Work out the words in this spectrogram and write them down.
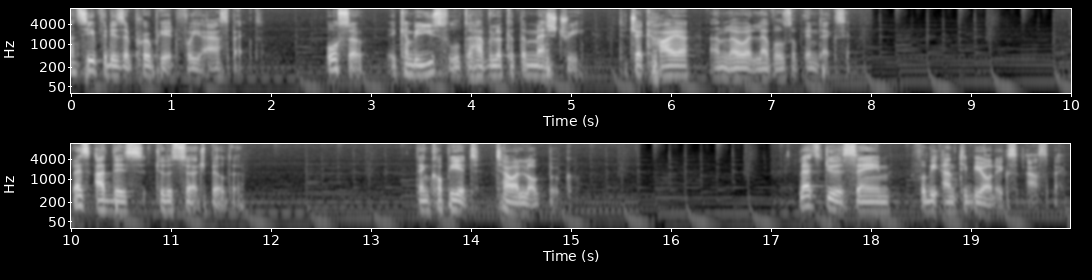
and see if it is appropriate for your aspect. Also, it can be useful to have a look at the mesh tree to check higher and lower levels of indexing. Let's add this to the search builder. Then copy it to our logbook. Let's do the same for the antibiotics aspect.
